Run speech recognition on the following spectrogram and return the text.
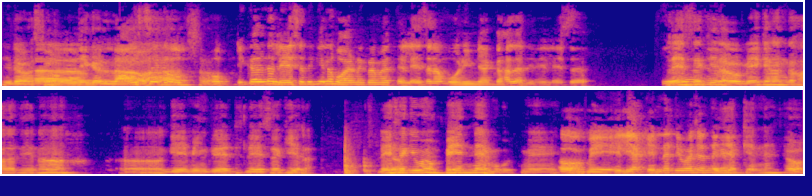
ඊට පස්සේ ඔප්ටිකල් ආවා. ඔප්ටිකල්ද ලේසර්ද කියලා හොයන්න ක්‍රමයක් තියෙනවා ලේසර් නම් බෝනින් එකක් ගහලා දෙන්නේ ලේසර් ලේසර් කියලා. මේක නම් ගහලා තියෙනවා ගේමින් ග්‍රේඩ් ලේසර් කියලා ලේසර් කිව්වම පේන්නේ මොකුත්. මේ ඔව් මේ එලියක් එන්නේ නැති වර්ෂන් එක. එලියක් එන්නේ ඔව්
